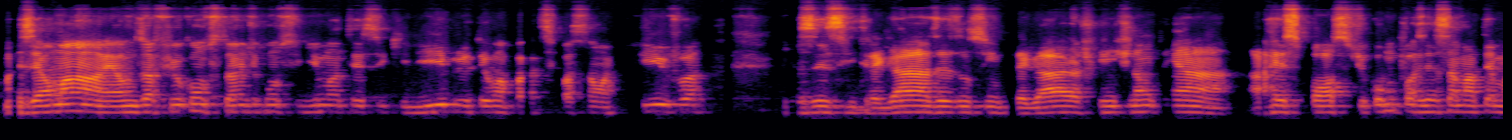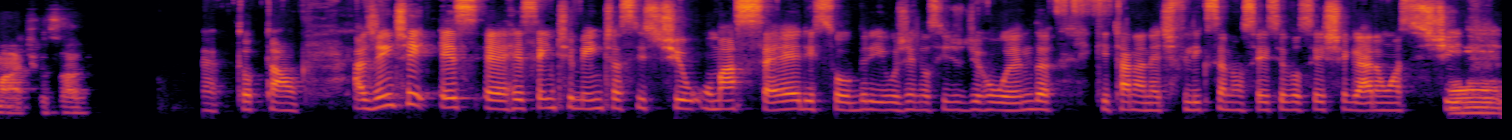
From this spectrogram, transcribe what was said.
Mas é, uma, é um desafio constante conseguir manter esse equilíbrio, ter uma participação ativa, às vezes se entregar, às vezes não se entregar. Acho que a gente não tem a, a resposta de como fazer essa matemática, sabe? É, total. A gente é, recentemente assistiu uma série sobre o genocídio de Ruanda, que está na Netflix. Eu não sei se vocês chegaram a assistir. Oh,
